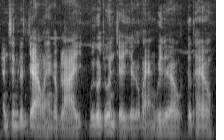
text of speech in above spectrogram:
em xin kính chào và hẹn gặp lại quý cô chú anh chị và các bạn video tiếp theo.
